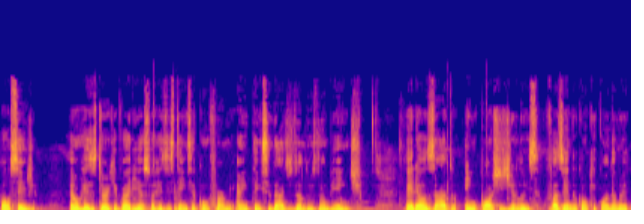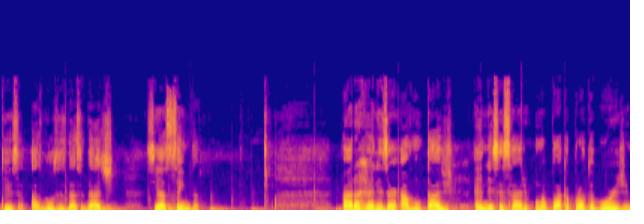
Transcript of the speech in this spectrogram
Ou seja, é um resistor que varia sua resistência conforme a intensidade da luz do ambiente. Ele é usado em postes de luz, fazendo com que quando anoiteça, as luzes da cidade se acendam. Para realizar a montagem, é necessário uma placa protoboard,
